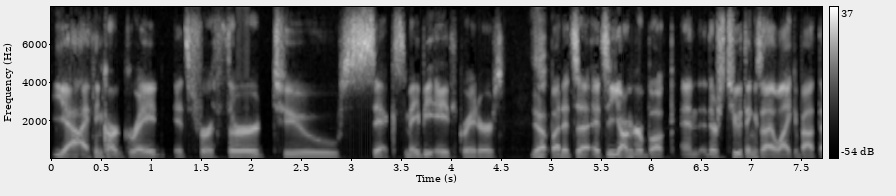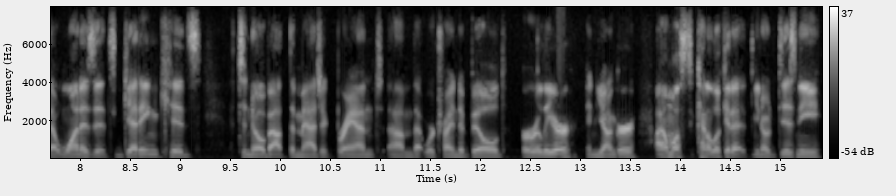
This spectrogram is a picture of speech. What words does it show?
Yeah, I think our grade it's for third to sixth, maybe eighth graders. Yep. But it's a it's a younger book, and there's two things I like about that. One is it's getting kids to know about the Magic brand um, that we're trying to build earlier and younger. I almost kind of look at it, you know, Disney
